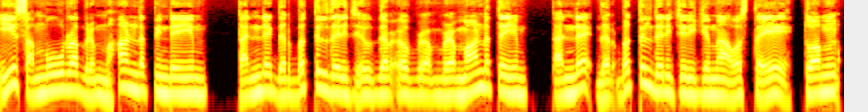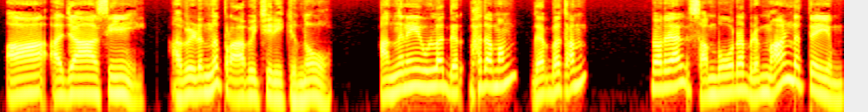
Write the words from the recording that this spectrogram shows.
ഈ സമ്പൂർണ ബ്രഹ്മാണ്ടത്തിന്റെയും തന്റെ ഗർഭത്തിൽ ധരിച്ച് ബ്രഹ്മാണ്ടത്തെയും തന്റെ ഗർഭത്തിൽ ധരിച്ചിരിക്കുന്ന അവസ്ഥയെ ത്വം ആ അജാസി അവിടുന്ന് പ്രാപിച്ചിരിക്കുന്നു. അങ്ങനെയുള്ള ഗർഭതമം ഗർഭതം എന്ന് പറഞ്ഞാൽ സമ്പൂർണ ബ്രഹ്മാണ്ടത്തെയും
